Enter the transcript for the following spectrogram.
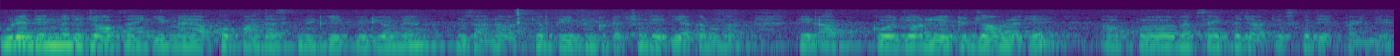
पूरे दिन में जो जॉब्स आएँगी, मैं आपको पाँच दस मिनट की एक वीडियो में रोज़ाना उसके ब्रीफ इंट्रोडक्शन दे दिया करूँगा, फिर आपको जो रिलेटेड जॉब लगे, आप वेबसाइट पे जाके उसको देख पाएँगे।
